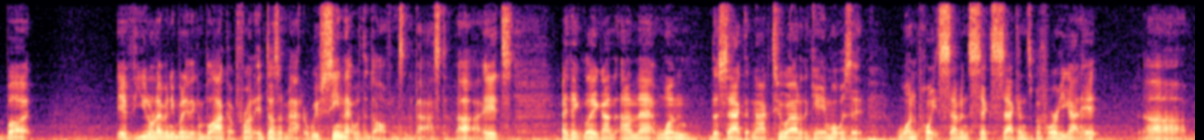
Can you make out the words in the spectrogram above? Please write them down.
but if you don't have anybody that can block up front, it doesn't matter. We've seen that with the Dolphins in the past. Uh, it's, I think, like on on that one, the sack that knocked Tua out of the game. What was it? 1.76 seconds before he got hit. Um,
